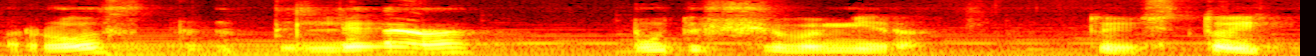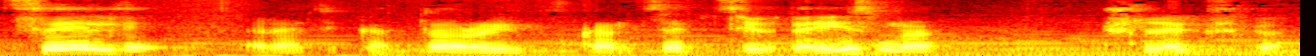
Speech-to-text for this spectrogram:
роста для будущего мира. То есть той цели, ради которой в концепции иудаизма человек живет.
